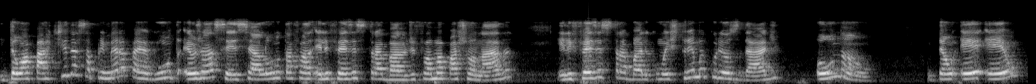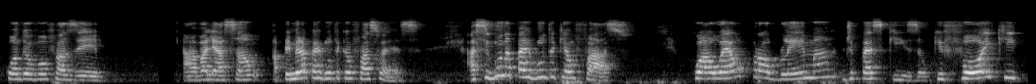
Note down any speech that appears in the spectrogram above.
Então, a partir dessa primeira pergunta, eu já sei se o aluno tá, ele fez esse trabalho de forma apaixonada, ele fez esse trabalho com uma extrema curiosidade ou não. Então, eu, quando eu vou fazer a avaliação, a primeira pergunta que eu faço é essa. A segunda pergunta que eu faço, qual é o problema de pesquisa? O que foi que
